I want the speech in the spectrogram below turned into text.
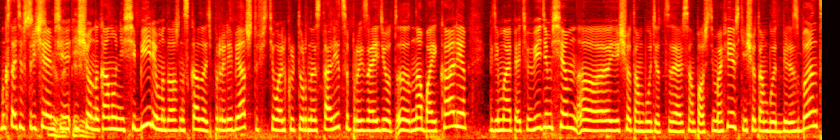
Мы, кстати, встречаемся Свежий еще накануне Сибири. Мы должны сказать про ребят, что фестиваль «Культурная столица» произойдет э, на Байкале, где мы опять увидимся. Еще там будет Александр Павлович Тимофеевский, еще там будет Биллис Бенд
